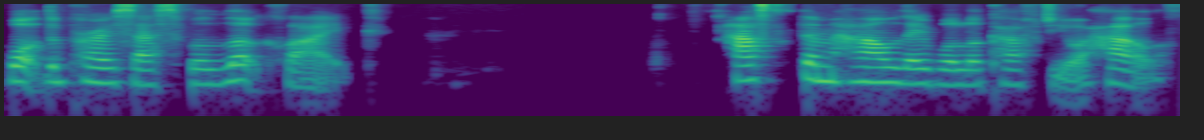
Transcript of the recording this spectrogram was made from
what the process will look like. Ask them how they will look after your health.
